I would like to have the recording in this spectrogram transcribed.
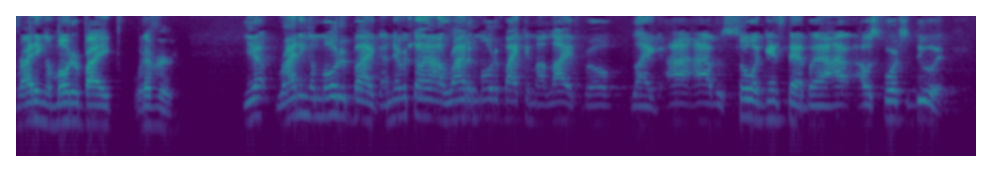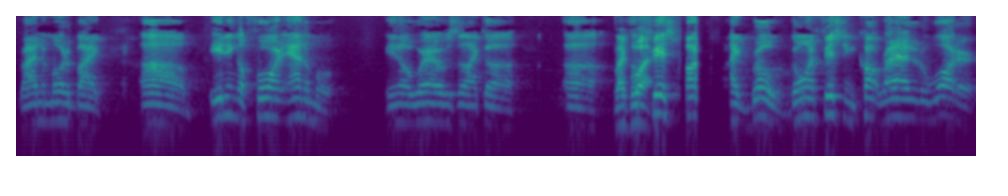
riding a motorbike, whatever. Yep, riding a motorbike. I never thought I'd ride a motorbike in my life, bro. Like I, I was so against that, but I, I was forced to do it. Riding a motorbike, um, eating a foreign animal, you know, where it was like a, a Like a what? fish caught, like bro, going fishing, caught right out of the water,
